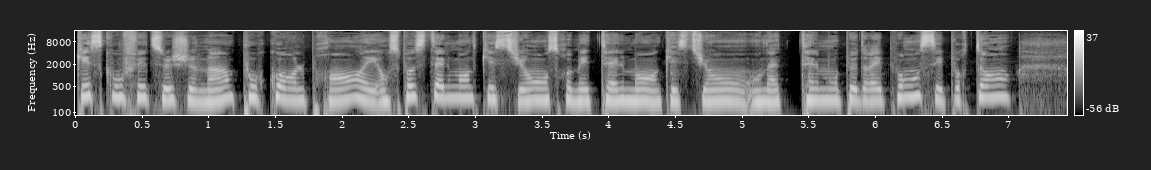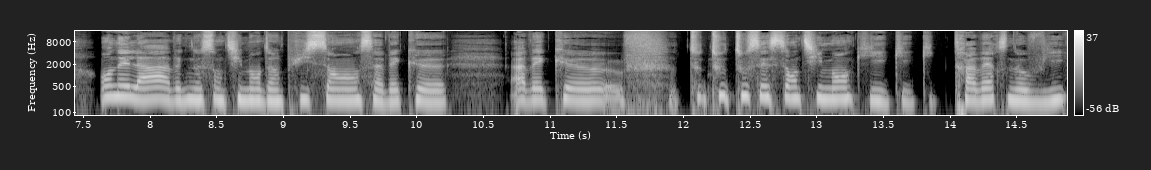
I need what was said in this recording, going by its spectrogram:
Qu'est-ce qu'on fait de ce chemin? Pourquoi on le prend? Et on se pose tellement de questions, on se remet tellement en question, on a tellement peu de réponses et pourtant on est là avec nos sentiments d'impuissance, avec euh, avec tous ces sentiments qui, traversent nos vies.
